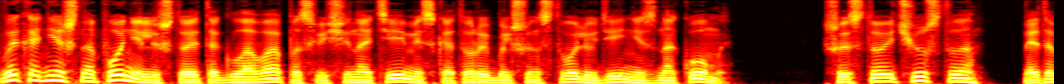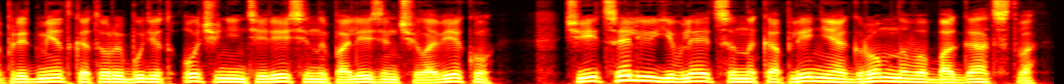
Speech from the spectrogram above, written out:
Вы, конечно, поняли, что эта глава посвящена теме, с которой большинство людей не знакомы. Шестое чувство — это предмет, который будет очень интересен и полезен человеку, чьей целью является накопление огромного богатства —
